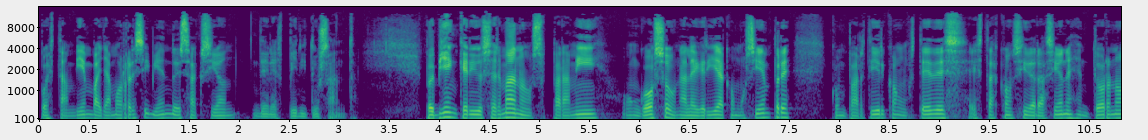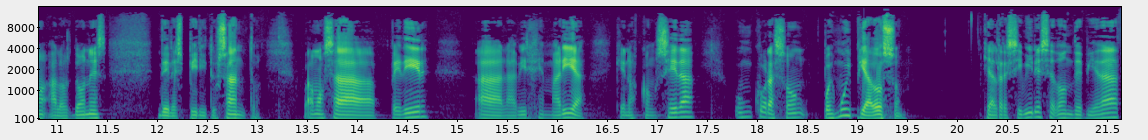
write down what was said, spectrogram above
pues también vayamos recibiendo esa acción del Espíritu Santo. Pues bien, queridos hermanos, para mí un gozo, una alegría como siempre compartir con ustedes estas consideraciones en torno a los dones del Espíritu Santo. Vamos a pedir a la Virgen María que nos conceda un corazón pues muy piadoso, que al recibir ese don de piedad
